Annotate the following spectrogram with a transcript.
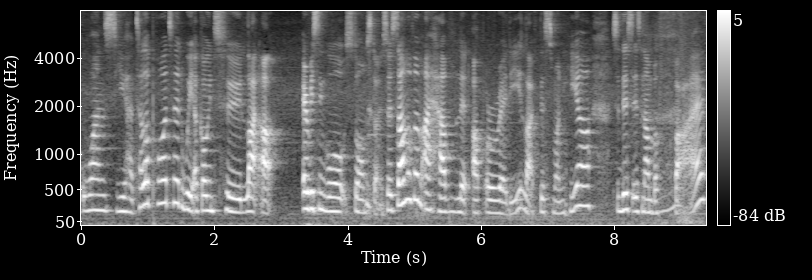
once you have teleported we are going to light up every single storm stone so some of them i have lit up already like this one here. So this is number mm-hmm. five.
